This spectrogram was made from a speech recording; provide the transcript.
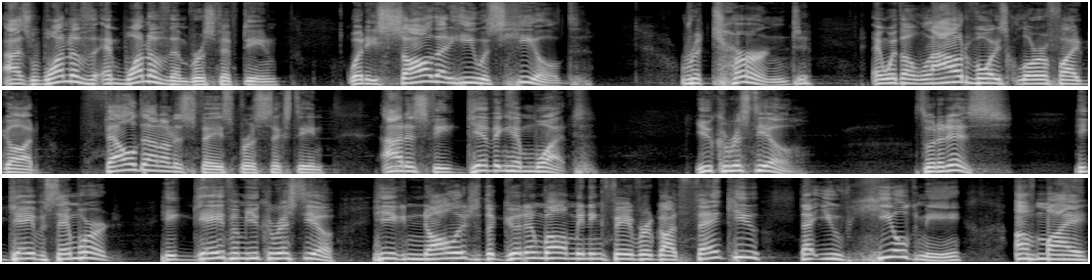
As one of and one of them, verse 15, when he saw that he was healed, returned and with a loud voice glorified God, fell down on his face, verse 16, at his feet, giving him what? Eucharisteo. That's what it is. He gave, the same word, he gave him Eucharisteo. He acknowledged the good and well meaning favor of God. Thank you that you've healed me of my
